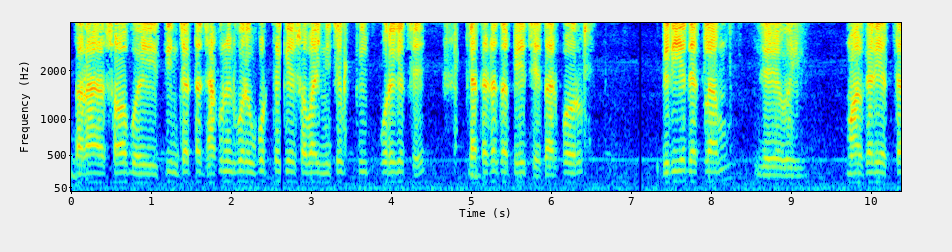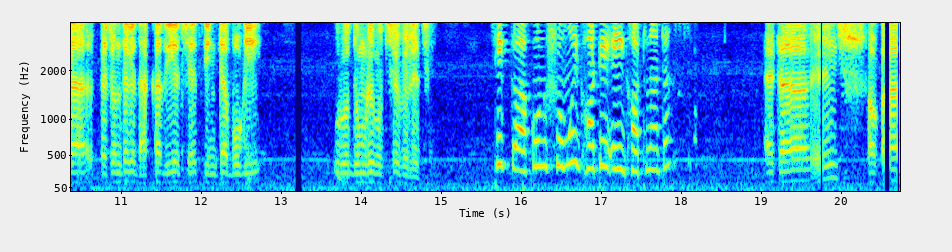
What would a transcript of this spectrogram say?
তারা সব ওই তিন চারটা ঝাঁকুনির পরে উপর থেকে সবাই নিচে পড়ে গেছে ব্যথা ট্যাথা পেয়েছে তারপর বেরিয়ে দেখলাম যে ওই মালগাড়ি একটা পেছন থেকে ধাক্কা দিয়েছে তিনটা বগি পুরো দুমড়ে মুচড়ে ফেলেছে। ঠিক কোন সময় ঘটে এই ঘটনাটা? এটা এই সকাল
